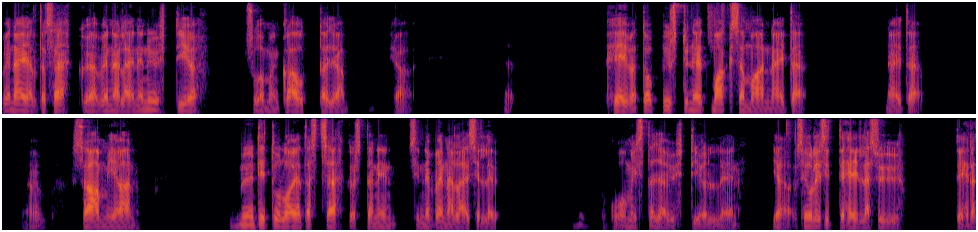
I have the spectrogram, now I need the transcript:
Venäjältä sähköä venäläinen yhtiö Suomen kautta ja, ja he eivät ole pystyneet maksamaan näitä, näitä saamiaan myyntituloja tästä sähköstä niin sinne venäläiselle omistajayhtiölleen. Ja se oli sitten heillä syy tehdä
